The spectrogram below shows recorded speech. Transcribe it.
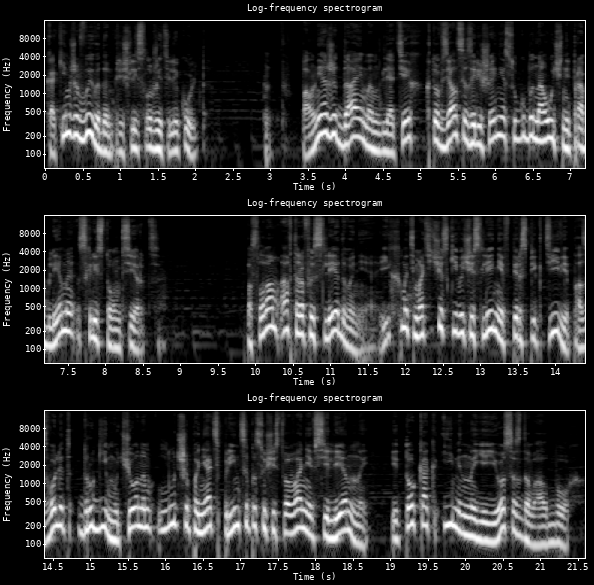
Каким же выводом пришли служители культа? Вполне ожидаемым для тех, кто взялся за решение сугубо научной проблемы с Христом в сердце. По словам авторов исследования, их математические вычисления в перспективе позволят другим ученым лучше понять принципы существования Вселенной и то, как именно ее создавал Бог.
